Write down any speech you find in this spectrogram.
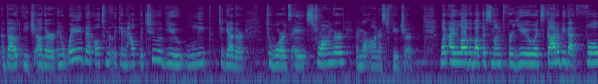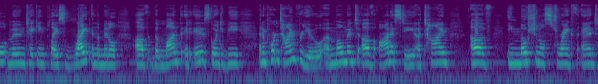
about each other in a way that ultimately can help the two of you leap together towards a stronger and more honest future. What I love about this month for you, it's got to be that full moon taking place right in the middle of the month. It is going to be an important time for you, a moment of honesty, a time of emotional strength and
